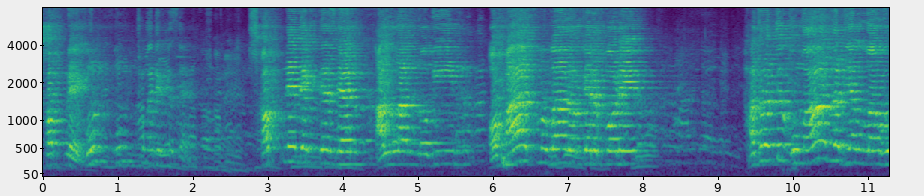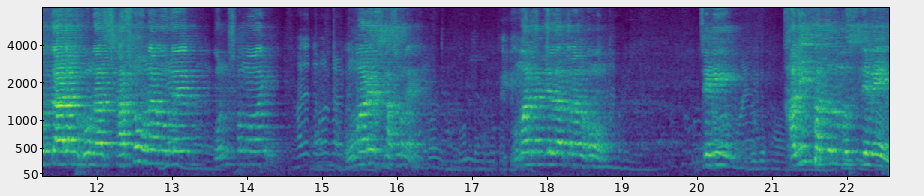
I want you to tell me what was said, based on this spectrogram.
স্বপ্নে। কোন কোন সময় দেখতেছেন? স্বপ্নে দেখতেছেন আল্লাহ নবীর অফাত মুবারকের পরে হযরতে উমর রাদিয়াল্লাহু তাআলা গুনার শাসন আমলে কোন সময়? উমরের শাসনে। উমর রাদিয়াল্লাহু তাআলা যিনি খলিফাতুল মুসলিমিন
